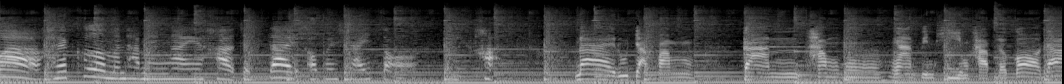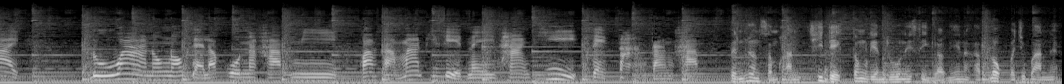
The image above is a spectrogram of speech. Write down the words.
ว่าแคคเคอร์มันทำยังไง ค่ะ จะได้เอาไปใช้ต่ออีกค่ะ ได้รู้จักความการทำงานเป็นทีมครับ แล้วก็ได้รู้ว่าน้องๆแต่ละคนนะครับ มีความสามารถพิเศษในทางที่แตกต่างกันครับ เป็นเรื่องสำคัญที่เด็กต้องเรียนรู้ในสิ่งเหล่านี้นะครับ โลกปัจจุบันเนี่ย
